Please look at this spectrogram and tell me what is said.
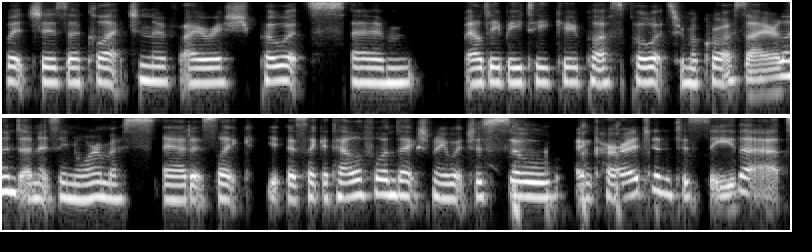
which is a collection of Irish poets um, LGBTQ plus poets from across Ireland, and it's enormous. And it's like it's like a telephone dictionary, which is so encouraging to see that.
